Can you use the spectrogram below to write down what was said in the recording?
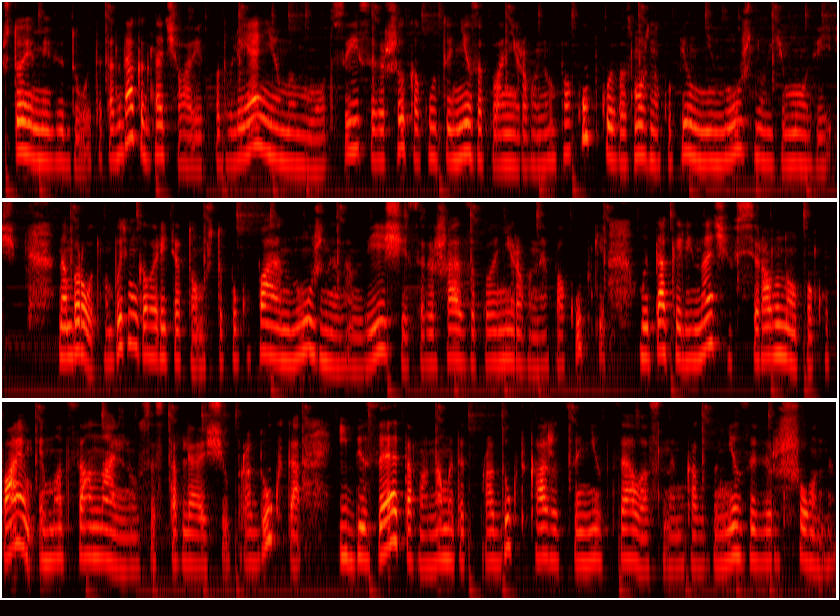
Что я имею в виду? Это тогда, когда человек под влиянием эмоций совершил какую-то незапланированную покупку и, возможно, купил ненужную ему вещь. Наоборот, мы будем говорить о том, что покупая нужные нам вещи, совершая запланированные покупки, мы так или иначе все равно покупаем эмоциональную составляющую продукта, и без этого нам этот продукт кажется нецелостным, как бы незавершенным.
